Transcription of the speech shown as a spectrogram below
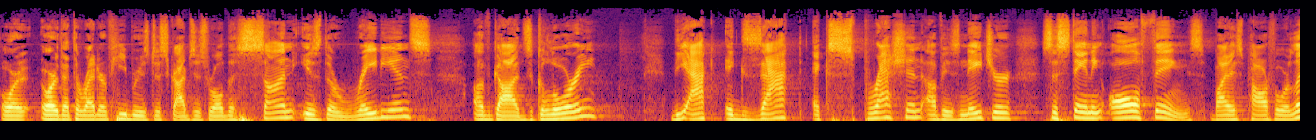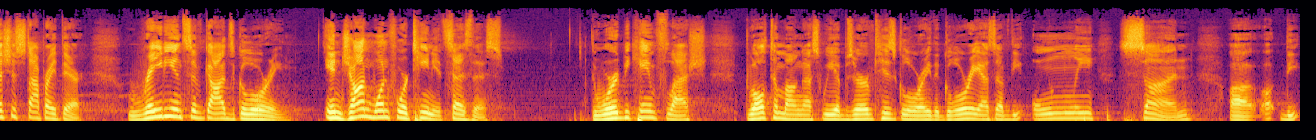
or, or that the writer of Hebrews describes his role. The Son is the radiance of God's glory, the exact expression of his nature, sustaining all things by his powerful word. Let's just stop right there. Radiance of God's glory. In John 1:14 it says this. The Word became flesh, dwelt among us. We observed his glory, the glory as of the only Son, uh, uh, the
